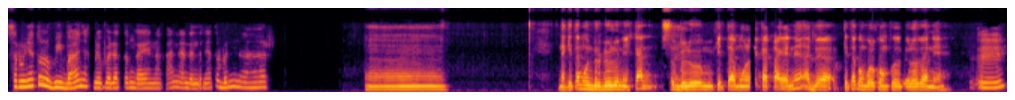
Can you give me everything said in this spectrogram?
serunya tuh lebih banyak daripada ke nggak enakannya dan ternyata benar Hmm. Nah, kita mundur dulu nih kan sebelum kita mulai KKN-nya ada kita kumpul-kumpul dulu kan ya. Mm.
